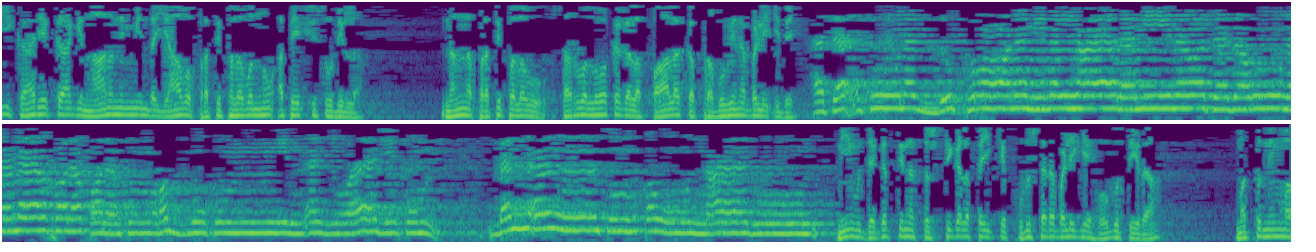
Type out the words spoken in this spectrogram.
ಈ ಕಾರ್ಯಕ್ಕಾಗಿ ನಾನು ನಿಮ್ಮಿಂದ ಯಾವ ಪ್ರತಿಫಲವನ್ನೂ ಅಪೇಕ್ಷಿಸುವುದಿಲ್ಲ. ನನ್ನ ಪ್ರತಿಫಲವು ಸರ್ವಲೋಕಗಳ ಪಾಲಕ ಪ್ರಭುವಿನ ಬಳಿ ಇದೆ. ನೀವು ಜಗತ್ತಿನ ಸೃಷ್ಟಿಗಳ ಪೈಕಿ ಪುರುಷರ ಬಳಿಗೆ ಹೋಗುತ್ತೀರಾ? ಮತ್ತು ನಿಮ್ಮ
